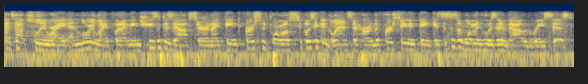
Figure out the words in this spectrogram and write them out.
That's absolutely right. And Lori Lightfoot, I mean, she's a disaster. And I think first and foremost, you take a glance at her, and the first thing you think is this is a woman who is an avowed racist.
